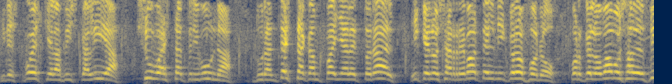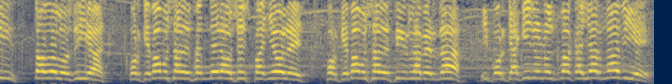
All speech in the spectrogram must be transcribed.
y después que la Fiscalía suba a esta tribuna durante esta campaña electoral y que nos arrebate el micrófono, porque lo vamos a decir todos los días, porque vamos a defender a los españoles, porque vamos a decir la verdad y porque aquí no nos va a callar nadie.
